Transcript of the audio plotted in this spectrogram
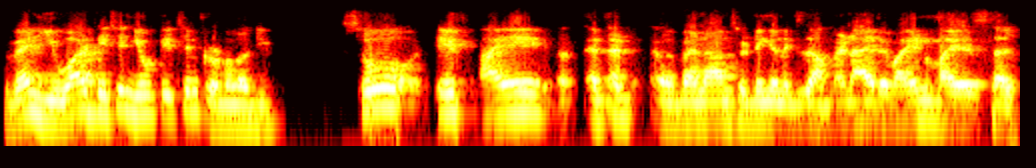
when you are teaching, you teach in chronology. So if I, at, at, uh, when I'm sitting in exam and I remind myself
